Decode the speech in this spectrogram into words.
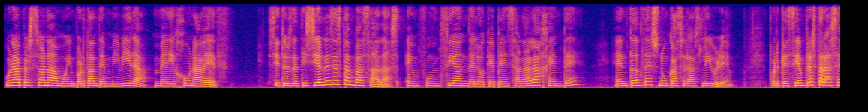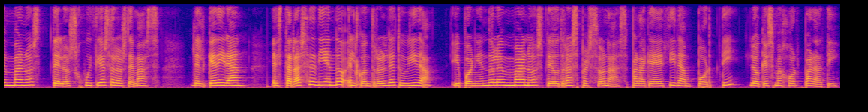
Una persona muy importante en mi vida me dijo una vez, si tus decisiones están basadas en función de lo que pensará la gente, entonces nunca serás libre, porque siempre estarás en manos de los juicios de los demás, del qué dirán, estarás cediendo el control de tu vida y poniéndolo en manos de otras personas para que decidan por ti lo que es mejor para ti.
